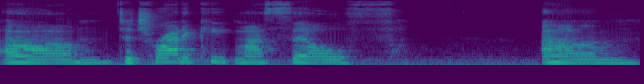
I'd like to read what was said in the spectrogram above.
um, to try to keep myself um,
